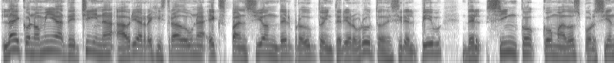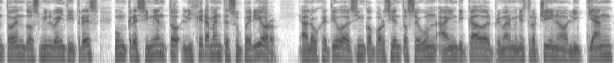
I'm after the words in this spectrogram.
La economía de China habría registrado una expansión del Producto Interior Bruto, es decir, el PIB, del 5,2% en 2023, un crecimiento ligeramente superior al objetivo del 5% según ha indicado el primer ministro chino Li Qiang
